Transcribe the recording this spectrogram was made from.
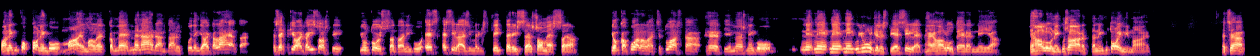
vaan niin kuin koko niin kuin maailmalle, että me, me nähdään tämä nyt kuitenkin aika läheltä, ja sekin on aika isosti jutuissa tai niin kuin es, esillä esimerkiksi Twitterissä ja somessa ja joka puolella, että se tuo sitä höökiä myös niin kuin, niin, niin, niin, kuin julkisesti esille, että he haluaa tehdä niin ja he haluaa niin kuin saada tämän niin kuin toimimaan. Että, että sehän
